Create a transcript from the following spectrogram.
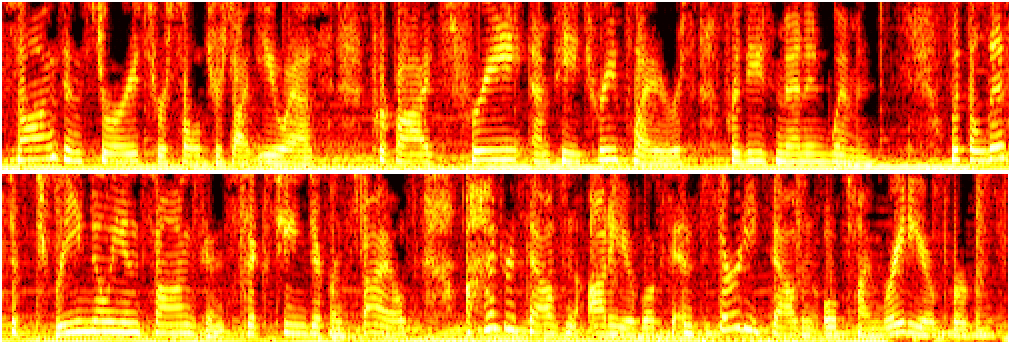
Songs and Stories for Soldiers.us provides free MP3 players for these men and women. With a list of 3 million songs in 16 different styles, 100,000 audiobooks, and 30,000 old time radio programs,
